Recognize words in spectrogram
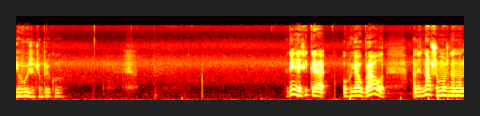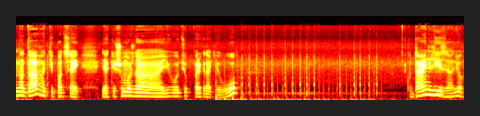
Я вижив, в чому прикол. Прикиньте, я скільки гуляв Бравл, а не знав, що можна на, на дага, типа цей, як і що можна його цю перекидати. Оп. Куда він лізе, алло?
